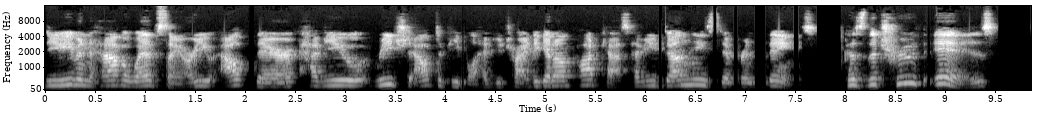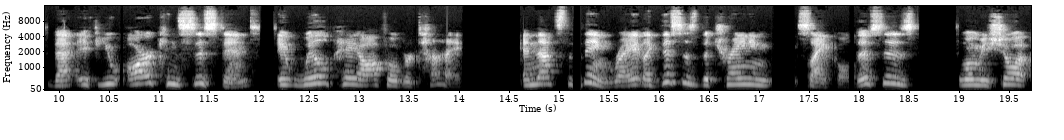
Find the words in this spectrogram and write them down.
do you even have a website? Are you out there? Have you reached out to people? Have you tried to get on podcasts? Have you done these different things? Because the truth is, that if you are consistent, it will pay off over time. And that's the thing, right? Like, this is the training cycle. This is when we show up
